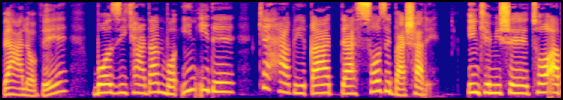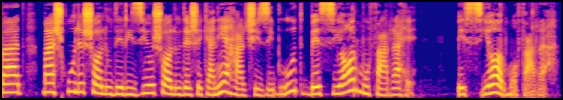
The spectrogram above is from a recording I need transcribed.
به علاوه بازی کردن با این ایده که حقیقت دستساز بشره. این که میشه تا ابد مشغول شالوده ریزی و شالوده شکنی هر چیزی بود بسیار مفرحه. بسیار مفرح.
